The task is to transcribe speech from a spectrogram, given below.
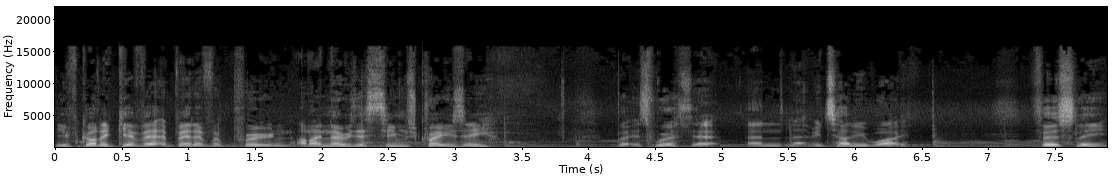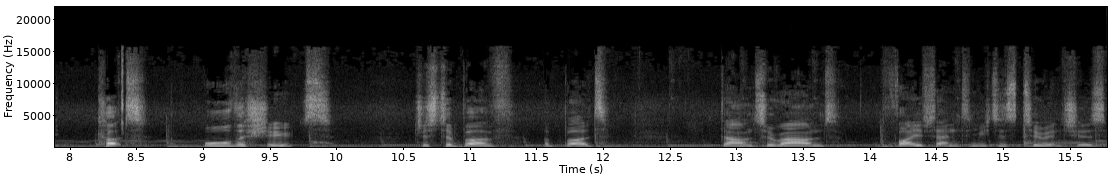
you've got to give it a bit of a prune. And I know this seems crazy, but it's worth it. And let me tell you why. Firstly, cut all the shoots just above a bud down to around five centimeters, two inches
